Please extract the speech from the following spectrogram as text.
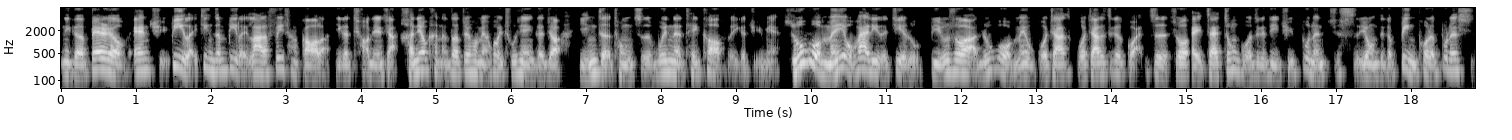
那个 barrier of entry 壁垒竞争壁垒拉得非常高了一个条件下，很有可能到最后面会出现一个叫赢者通吃 winner take off 的一个局面。如果没有外力的介入，比如说啊，如果没有国家国家的这个管制，说哎，在中国这个地区不能使用这个 Bing 或者不能使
